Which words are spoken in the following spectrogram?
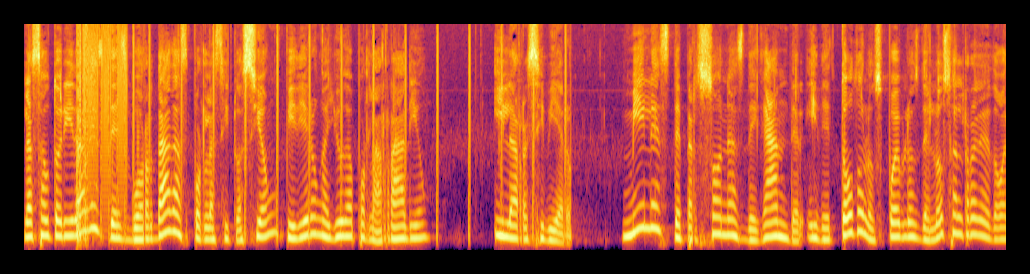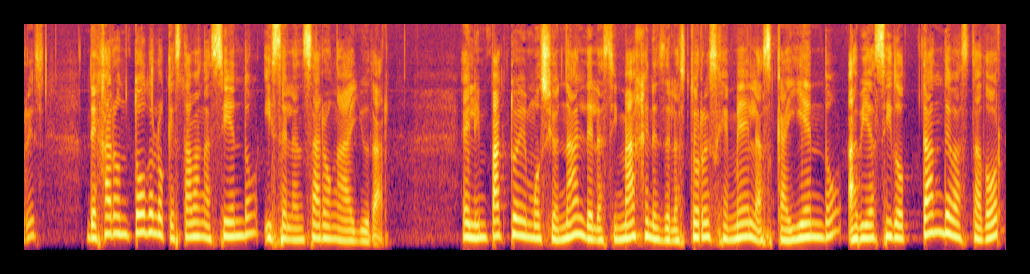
Las autoridades, desbordadas por la situación, pidieron ayuda por la radio y la recibieron. Miles de personas de Gander y de todos los pueblos de los alrededores dejaron todo lo que estaban haciendo y se lanzaron a ayudar. El impacto emocional de las imágenes de las Torres Gemelas cayendo había sido tan devastador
